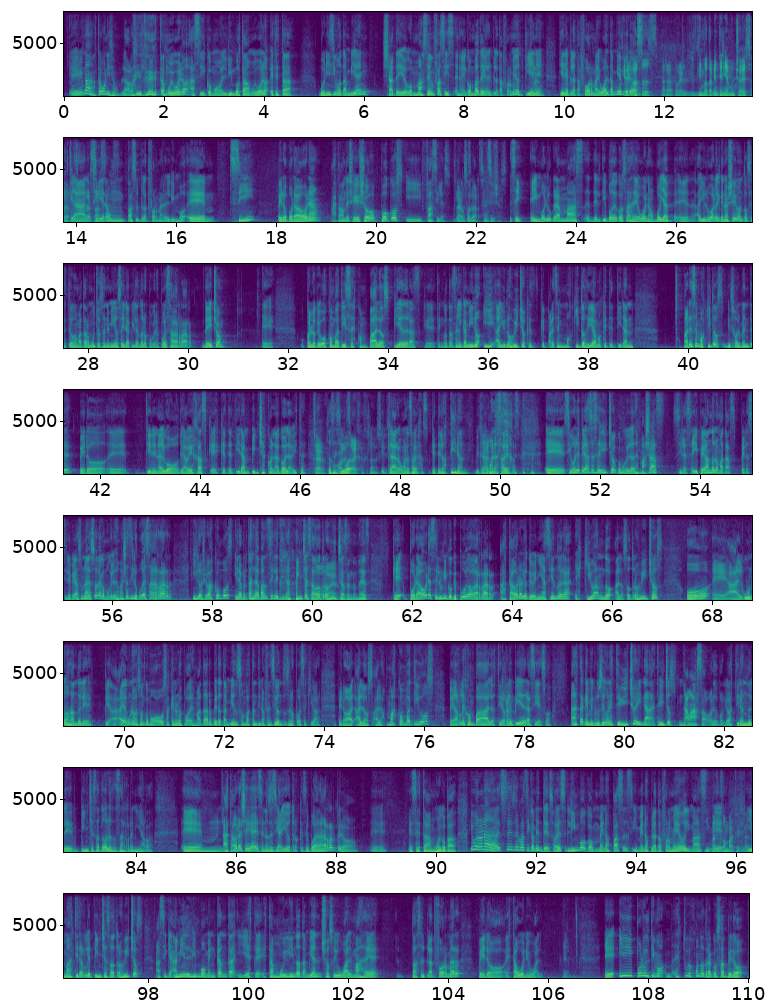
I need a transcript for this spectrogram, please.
Eh, nada, está buenísimo. La verdad que está muy bueno. Así como el Limbo estaba muy bueno, este está buenísimo también. Ya te digo, con más énfasis en el combate que en el plataformeo. Tiene, Claro. tiene plataforma igual también, Tiene pero. puzzles para, porque el Limbo también tenía mucho de eso. de Claro, sí, era un puzzle platformer el Limbo. Eh, sí, pero por ahora, hasta donde llegué yo, pocos y fáciles de Claro, resolver. Sencillos. Sí, e involucran más del tipo de cosas de, bueno, voy a. eh, hay un lugar al que no llego, entonces tengo que matar muchos enemigos e ir apilándolos porque los puedes agarrar. De hecho, eh, con lo que vos combatís es con palos, piedras que te encontrás en el camino y hay unos bichos que, que parecen mosquitos, digamos, que te tiran. Parecen mosquitos visualmente, pero eh, tienen algo de abejas que es que te tiran pinches con la cola, ¿viste? Claro, Entonces, como si las vos- abejas, claro. sí, claro, como las abejas, que te los tiran, ¿viste? Claro. como las abejas. Eh, si vos le pegás a ese bicho, como que lo desmayás. Si le seguís pegando, lo matás. Pero si le pegás una vez sola, como que lo desmayás y lo podés agarrar y lo llevas con vos y le apretás la panza y le tirás pinches a otros Bueno. bichos, ¿entendés? Que por ahora es el único que puedo agarrar. Hasta ahora lo que venía haciendo era esquivando a los otros bichos o eh, a algunos dándole. Hay algunos que son como babosas que no los podés matar, pero también son bastante inofensivos, entonces los podés esquivar. Pero a, a los, a los más combativos, pegarles con palos, tirarle Claro. piedras y eso. Hasta que me crucé con este bicho y nada, este bicho es una masa, boludo, porque vas tirándole pinches a todos, los haces re mierda. Eh, hasta ahora llegué a ese, no sé si hay otros que se puedan agarrar, pero eh, ese está muy copado. Y bueno, nada, es, es- es básicamente eso, es limbo con menos puzzles y menos plataformeo y más, Y más eh, combate, claro. y más tirarle pinches a otros bichos. Así que a mí el limbo me encanta y este está muy lindo también. Yo soy igual más de puzzle platformer, pero está bueno igual. Bien. Eh, y por último, estuve jugando otra cosa, pero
